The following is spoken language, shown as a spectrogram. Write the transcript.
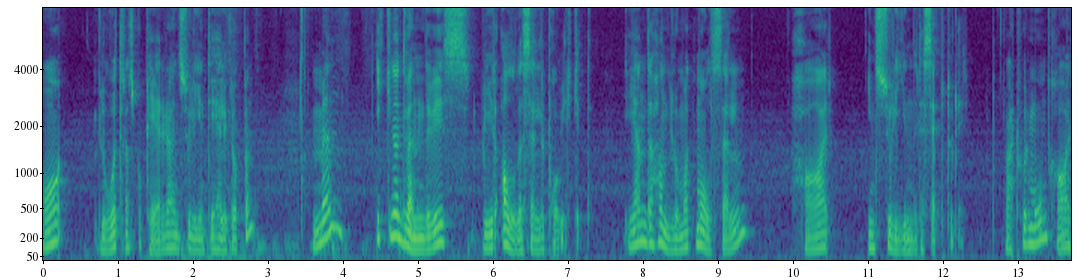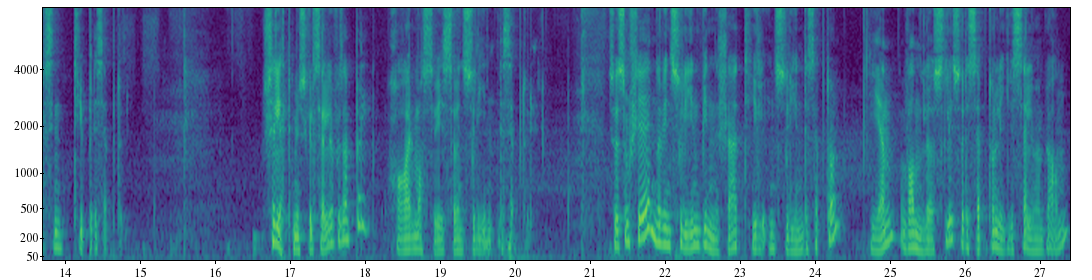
og blodet transporterer da insulin til hele kroppen. Men ikke nødvendigvis blir alle celler påvirket. Igjen, det handler om at målcellen har insulinreseptorer. Hvert hormon har sin type reseptor. Skjelettmuskelceller f.eks. har massevis av insulinreseptorer. Så det som skjer når insulin binder seg til insulinreseptoren, igjen vannløselig, så reseptoren ligger i cellemembranen,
